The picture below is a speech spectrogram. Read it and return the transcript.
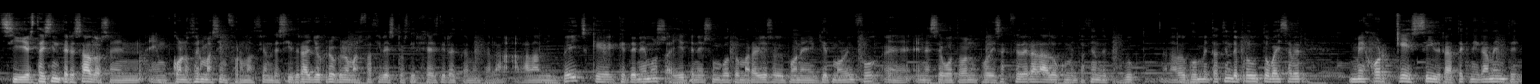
si estáis interesados en, conocer más información de Sidra, yo creo que lo más fácil es que os dirijáis directamente a la, landing page que, tenemos. Allí tenéis un botón maravilloso que pone Get More Info. Eh, en ese botón podéis acceder a la documentación de producto. En la documentación de producto vais a ver mejor qué es Sidra técnicamente.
